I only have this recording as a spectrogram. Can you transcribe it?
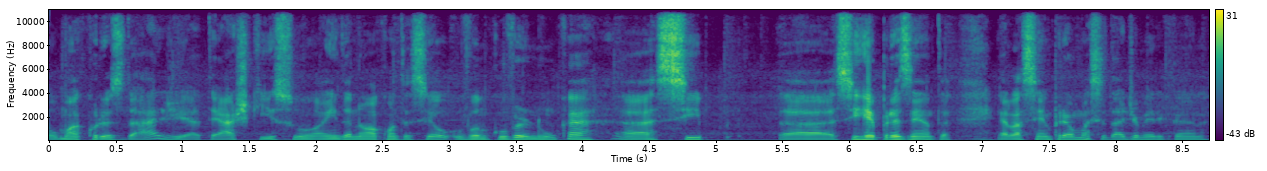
uma curiosidade, até acho que isso ainda não aconteceu, Vancouver nunca uh, se, uh, se representa. Ela sempre é uma cidade americana.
